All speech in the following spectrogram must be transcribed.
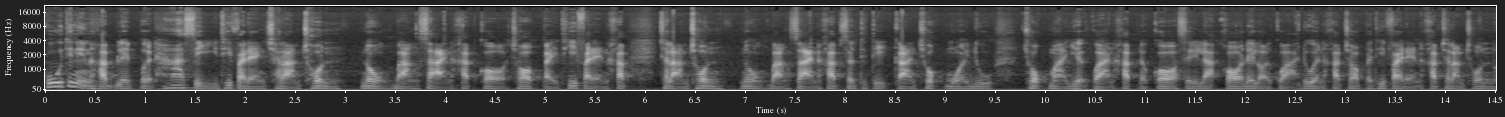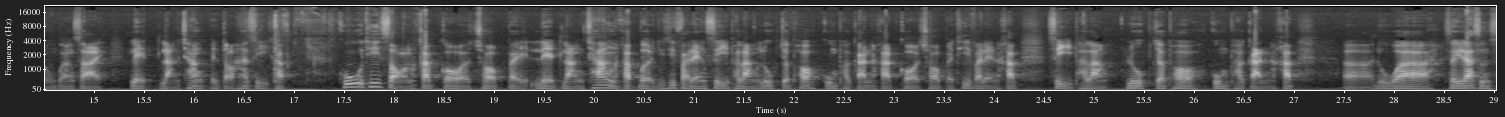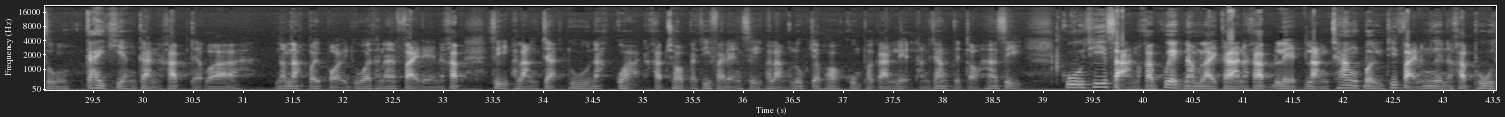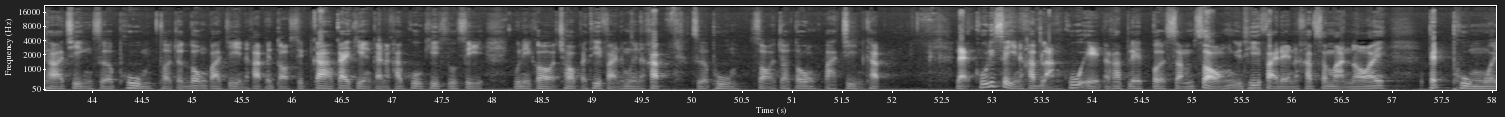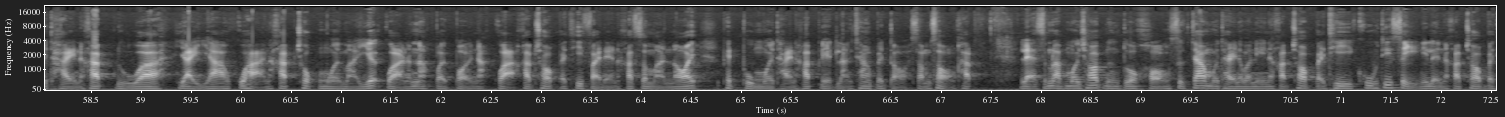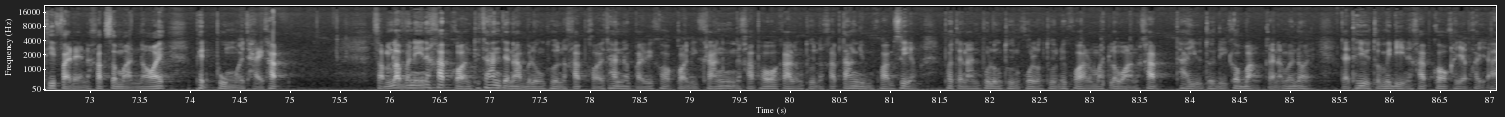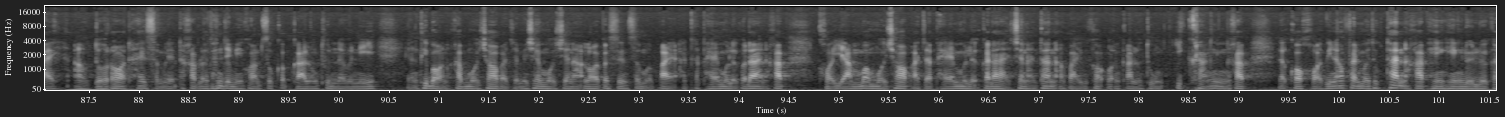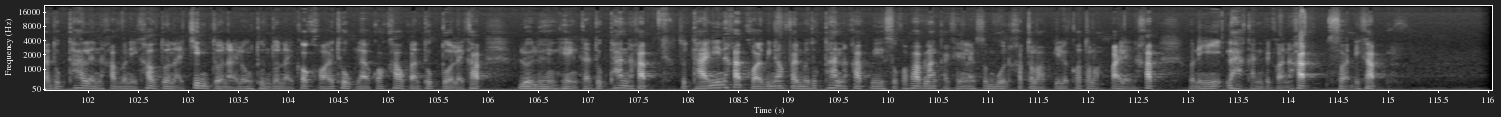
คู่ที่หนึ่งนะครับเลดเปิด5-4อยู่ที่ฝ่ายแดงฉลามชนโหน่งบางสายนะครับก็ชอบไปที่ฝ่ายแดงนะครับฉลามชนโหน่งบางสายนะครับสถิติการชกมวยดูชกมาเยอะกว่านะครับแล้วก็สรีระก็ได้ลอยกว่าด้วยนะครับชอบไปที่ฝ่ายแดงนะครับฉลามชนโหน่งบางสายเลดหลังช่างเป็นต่อ5-4ครับ คู่ที่2นะครับก็ชอบไปเลดหลังช่างนะครับ เปิดอยู่ที่ฝ่ายแดง 4 พลังลูกเจ้าพ่อกุมภกันนะครับ ก็ชอบไปที่ฝ่ายแดงนะครับ 4 พลังลูกเจ้าพ่อกุมภกันนะครับดูว่าสรีระส่วนสูงใกล้เคียงกันนะครับ แต่ว่า น้ำหนักปล่อยๆ ดูว่าทางด้านฝ่ายแดงนะครับ4พลังจะดูหนักกว่านะครับชอบไปที่ฝ่ายแดง4พลังลูกเจ้าพ่อกุมภกันเลดหลังช่างเป็นต่อ 5-4 คู่ที่3นะครับคู่เอกนำรายการนะครับเลดหลังช่างเปิดที่ฝ่ายน้ำเงินนะครับภูทาชิง เสือภูมิต่อจดด้งปาจีนะครับเป็นต่อ 19 ใกล้เคียงกันนะครับคู่ขี้สูสีคู่นี้ก็ชอบไปที่ฝ่ายน้ำเงินนะครับเสือภูมิสอจอต้งปาจีนครับ และคู่ที่4นะครับหลังคู่เอกนะครับเลดเปิดสามสองอยู่ที่ฝ่ายแดงนะครับสมานน้อยเพชรภูมิมวยไทยนะครับดูว่าใหญ่ยาวกว่านะครับชกมวยมาเยอะกว่าน้ำหนักปล่อยๆหนักกว่าครับชอบไปที่ฝ่ายแดงนะครับสมานน้อยเพชรภูมิมวยไทยนะครับเลดหลังช่างไปต่อสามสองครับและสำหรับมวยชอบหนึ่งตัวของศึกเจ้ามวยไทยในวันนี้นะครับชอบไปที่คู่ทีสี่ 4 นี่เลยนะครับชอบไปที่ฝ่ายแดงนะครับสมานน้อยเพชรภูมิมวยไทยครับ สำหรับวันนี้นะครับก่อนที่ท่านจะนำไปลงทุนนะครับขอให้ท่านนำไปวิเคราะห์ก่อนอีกครั้งหนึงนะครับเพราะว่าการลงทุนนะครับตั้งอยู่บนความเสี่ยง เพราะฉะนั้นผู้ลงทุนควรลงทุนด้วยความระมัดระวังครับถ้าอยู่ตัวดีก็บังกันเอาไว้หน่อย แต่ถ้าอยู่ตัวไม่ดีนะครับก็ขยับขยายเอาตัวรอดให้สำเร็จนะครับแล้วท่านจะมีความสุขกับการลงทุนในวันนี้ อย่างที่บอกนะครับโมชอบอาจจะไม่ใช่โมชนะร้อยเปอร์เซ็นต์เสมอไปอาจจะแพ้หมดเลยก็ได้นะครับขอย้ำว่าโมชอบอาจจะแพ้หมดเลยก็ได้ฉะนั้นท่านเอาไปวิเคราะห์ก่อนการลงทุนอีกครั้งนึงนะครับแล้วก็ขอพี่น้องแฟนมวยทุกท่านนะครับเฮงๆรวยๆกันทุกท่านเลยนะครับวันนี้เข้าตัวไหนจิ้มตัวไหนลงทุนตัวไหนก็ขอให้ถูกแล้วก็เข้ากันทุกตัวเลยครับรวยๆเฮงๆกันทุกท่านนะครับสุดท้ายนี้นะครับขอให้พี่น้องแฟนมวยทุกท่านนะครับมีสุขภาพร่างกายแข็งแรงสมบูรณ์ครับตลอดปีแล้วก็ตลอดไปเลยนะครับวันนี้ลากันไปก่อนนะครับ สวัสดีครับ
